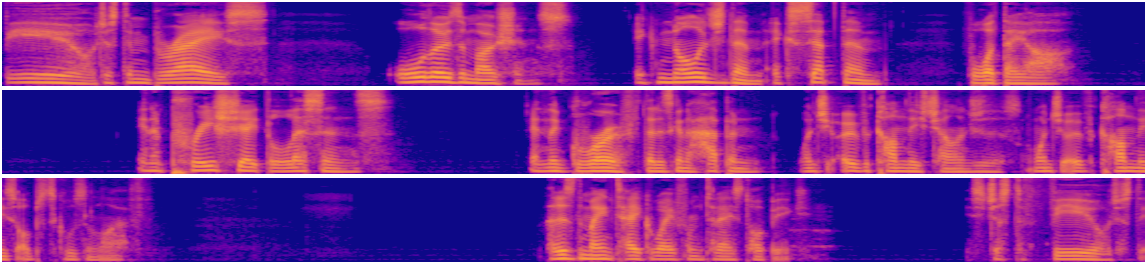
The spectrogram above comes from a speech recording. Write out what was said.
feel, just embrace all those emotions. Acknowledge them, accept them for what they are, and appreciate the lessons and the growth that is going to happen once you overcome these challenges, once you overcome these obstacles in life. That is the main takeaway from today's topic. It's just to feel, just to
